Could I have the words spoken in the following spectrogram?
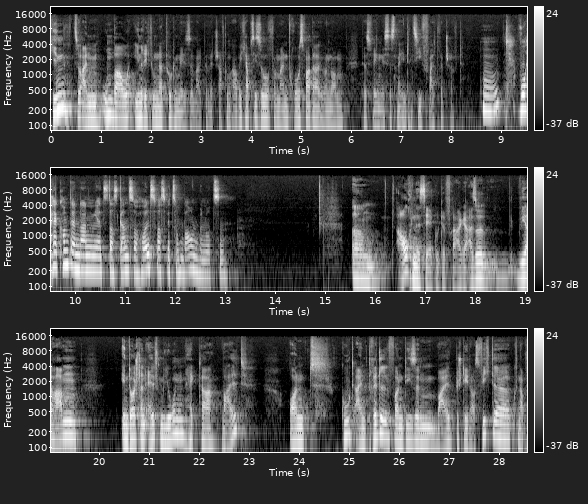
hin zu einem Umbau in Richtung naturgemäße Waldbewirtschaftung. Aber ich habe sie so von meinem Großvater übernommen. Deswegen ist es eine Intensivwaldwirtschaft. Hm. Woher kommt denn dann jetzt das ganze Holz, was wir zum Bauen benutzen? Ähm, auch eine sehr gute Frage. Also wir haben in Deutschland 11 Millionen Hektar Wald und Gut ein Drittel von diesem Wald besteht aus Fichte, knapp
